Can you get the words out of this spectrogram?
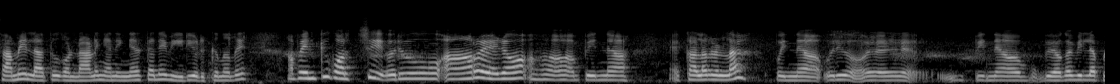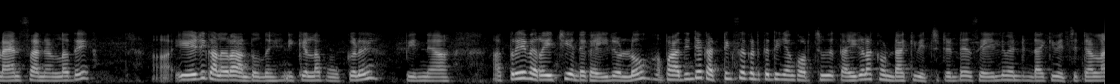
സമയമില്ലാത്തത് കൊണ്ടാണ് ഞാൻ ഇങ്ങനെ തന്നെ വീഡിയോ എടുക്കുന്നത്. അപ്പോൾ എനിക്ക് കുറച്ച് ഒരു ആറോ ഏഴോ പിന്നെ കളറുള്ള പിന്നെ ഒരു പിന്നെ ഉപയോഗമില്ല പ്ലാന്റ്സാണുള്ളത് ഏഴ് കളറാണ് തോന്നുന്നു എനിക്കുള്ള പൂക്കൾ പിന്നെ അത്രയും വെറൈറ്റി എന്റെ കയ്യിലുള്ളൂ. അപ്പോൾ അതിന്റെ കട്ടിങ്സ് ഒക്കെ എടുത്തിട്ട് ഞാൻ കുറച്ച് തൈകളൊക്കെ ഉണ്ടാക്കി വെച്ചിട്ടുണ്ട്. സെയിലിന് വേണ്ടി ഉണ്ടാക്കി വെച്ചിട്ടുള്ള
